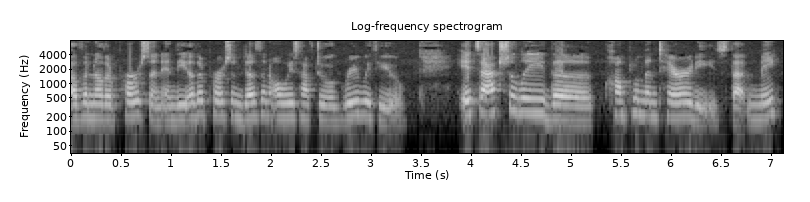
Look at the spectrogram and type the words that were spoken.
of another person and the other person doesn't always have to agree with you. It's actually the complementarities that make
